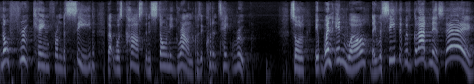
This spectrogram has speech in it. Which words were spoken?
no fruit came from the seed that was cast in stony ground because it couldn't take root. So it went in well. They received it with gladness. Hey,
